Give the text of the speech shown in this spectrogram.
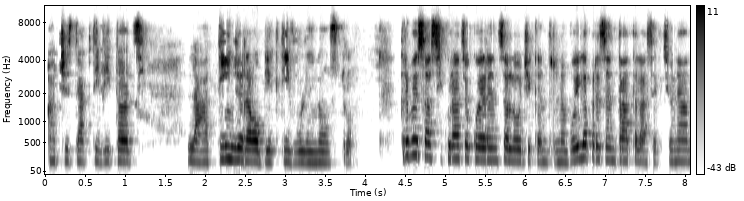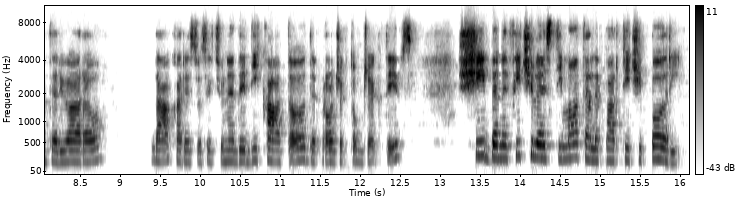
aceste activități la atingerea obiectivului nostru. Trebuie să asigurați o coerență logică între nevoile prezentate la secțiunea anterioară, da, care este o secțiune dedicată de Project Objectives, și beneficiile estimate ale participării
